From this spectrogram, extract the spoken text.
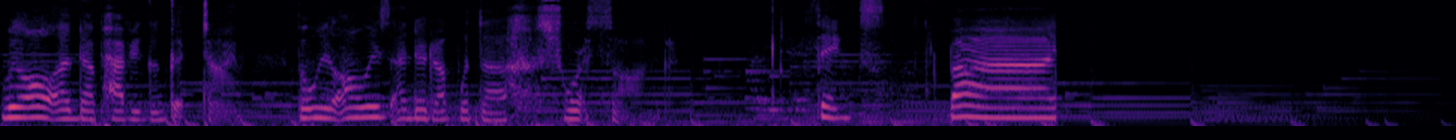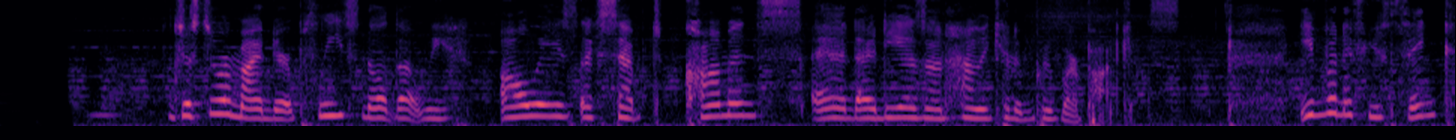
we'll all end up having a good time. But we always ended up with a short song. Thanks. Bye. Just a reminder please note that we always accept comments and ideas on how we can improve our podcast. Even if you think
